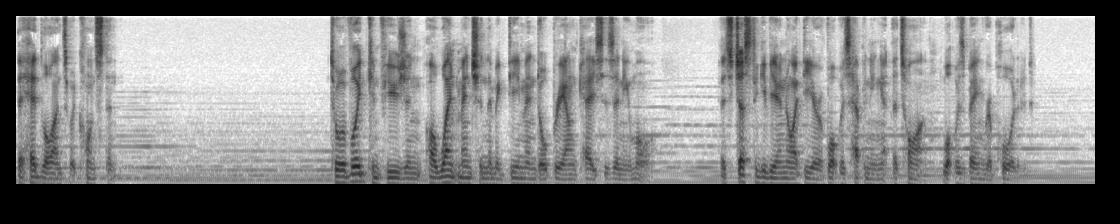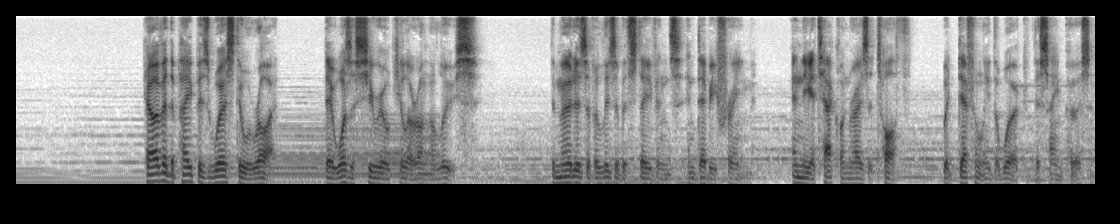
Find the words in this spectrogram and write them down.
The headlines were constant to avoid confusion, I won't mention the McDiarmid or Brown cases anymore. It's just to give you an idea of what was happening at the time, what was being reported. However, the papers were still right. There was a serial killer on the loose. The murders of Elizabeth Stevens and Debbie Fream, and the attack on Rosa Toth, were definitely the work of the same person.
